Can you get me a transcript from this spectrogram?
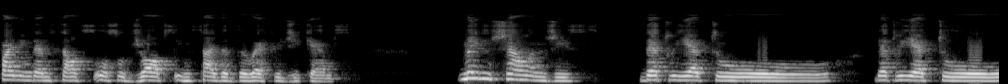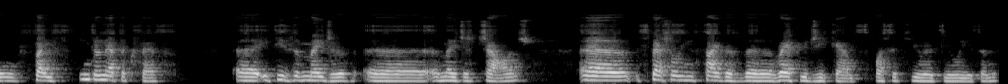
finding themselves also jobs inside of the refugee camps. Main challenges that we had to that we had to face internet access. Uh, it is a major uh, a major challenge, uh, especially inside of the refugee camps for security reasons.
